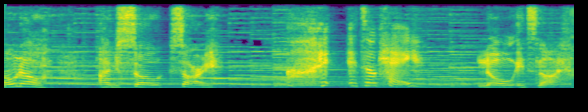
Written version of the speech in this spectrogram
Oh no, I'm so sorry. It's okay. No, it's not.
